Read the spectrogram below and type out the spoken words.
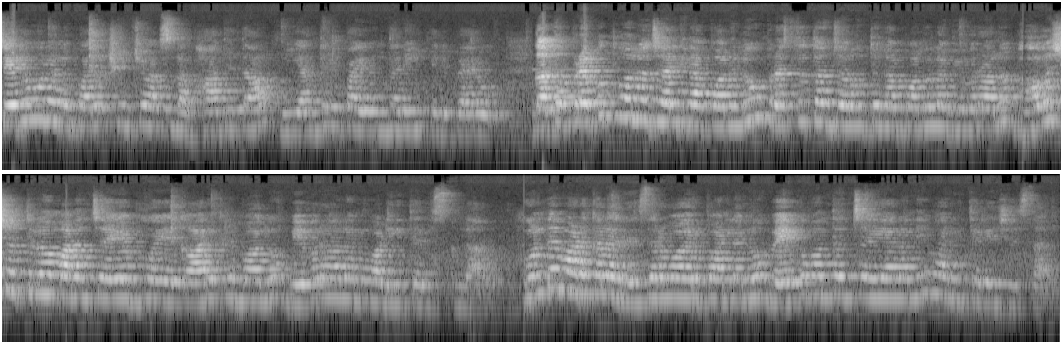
చెరువులను పరీక్షించాల్సిన బాధ్యత మీ అందరిపై ఉందని తెలిపారు. గత ప్రభుత్వంలో జరిగిన పనులు ప్రస్తుతం జరుగుతున్న పనుల వివరాలు భవిష్యత్తులో మనం చేయబోయే కార్యక్రమాలు వివరాలను అడిగి తెలుసుకున్నారు. గుండె మడకల రిజర్వాయర్ పనులను వేగవంతం చేయాలని వారికి తెలియజేశారు.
